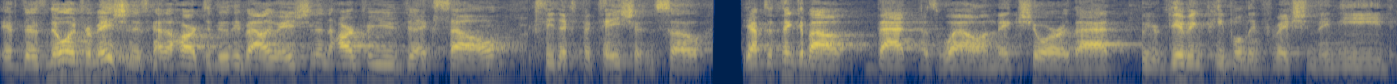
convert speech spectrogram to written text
if there's no information, it's kind of hard to do the evaluation and hard for you to excel, exceed expectations. So you have to think about that as well and make sure that you're giving people the information they need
